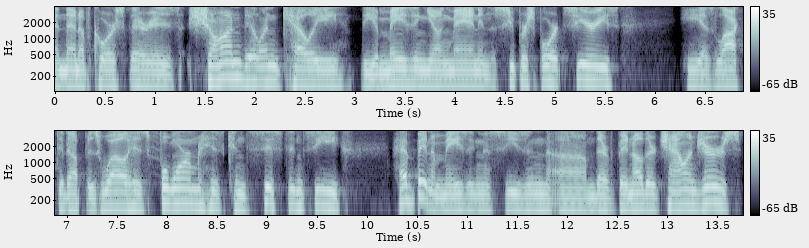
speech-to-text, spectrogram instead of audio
And then, of course, there is Sean Dylan Kelly, the amazing young man in the Supersport series. He has locked it up as well. His form, his consistency have been amazing this season. Um, there have been other challengers,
